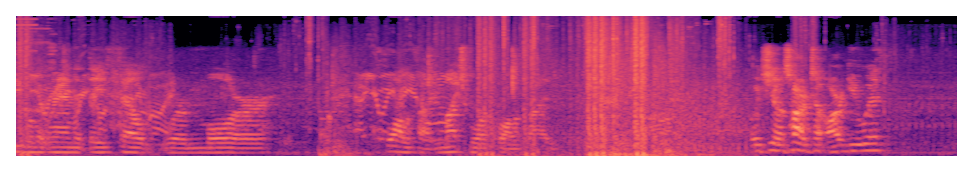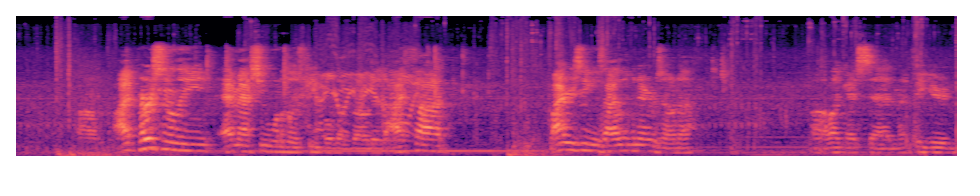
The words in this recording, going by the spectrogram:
people that ran that they felt were more qualified, much more qualified. Which you know, it's hard to argue with. Um, I personally am actually one of those people that voted. I thought my reasoning is I live in Arizona. Uh, like I said, and I figured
